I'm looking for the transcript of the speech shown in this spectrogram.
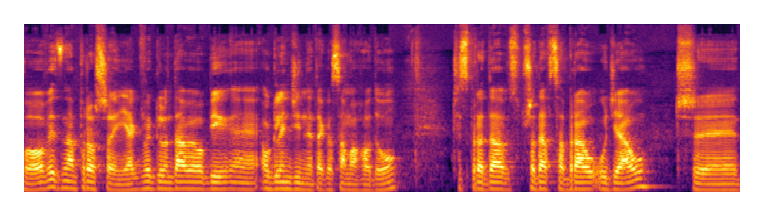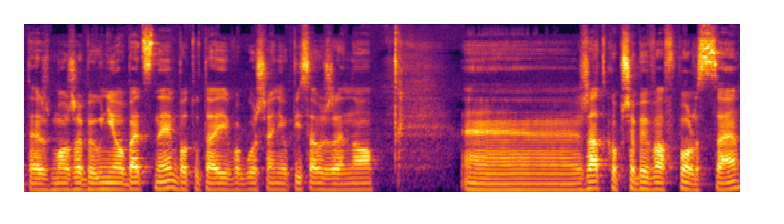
Powiedz nam proszę, jak wyglądały obie, e, oględziny tego samochodu? Czy sprzedawca brał udział, czy też może był nieobecny, bo tutaj w ogłoszeniu pisał, że no, e, rzadko przebywa w Polsce.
